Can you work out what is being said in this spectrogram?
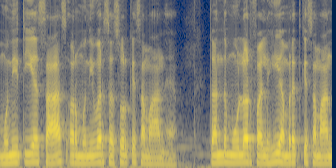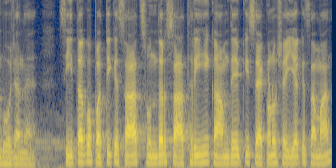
मुनितीय सास और मुनिवर ससुर के समान है। कंद, मूल और फल ही अमृत के समान भोजन है। सीता को पति के साथ सुंदर साथरी ही कामदेव की सैकड़ों शैया के समान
